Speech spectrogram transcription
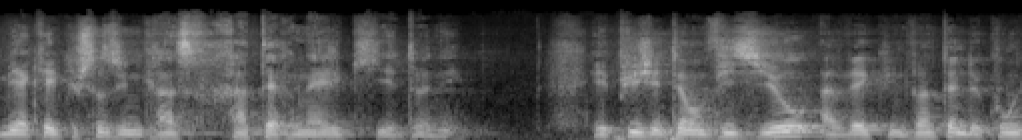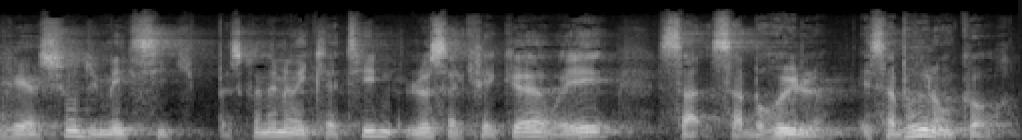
Mais il y a quelque chose d'une grâce fraternelle qui est donnée. Et puis j'étais en visio avec une vingtaine de congrégations du Mexique. Parce qu'en Amérique latine, le Sacré-Cœur, vous voyez, ça, ça brûle. Et ça brûle encore.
